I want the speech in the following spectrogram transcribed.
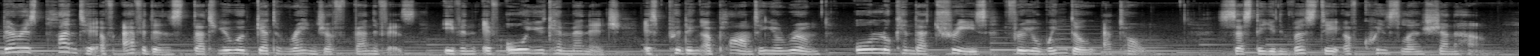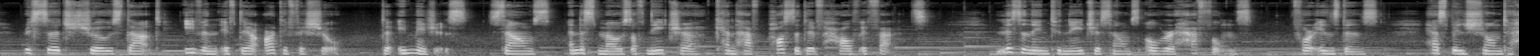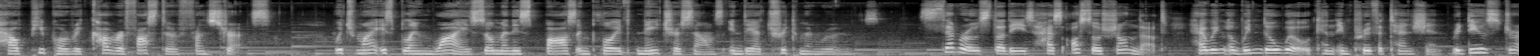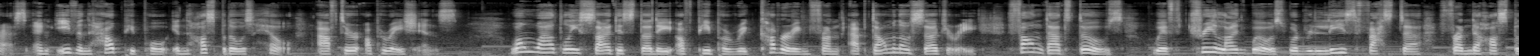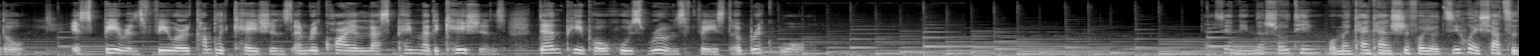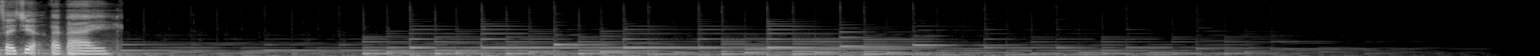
There is plenty of evidence that you will get a range of benefits, even if all you can manage is putting a plant in your room or looking at trees through your window at home, says the University of Queensland Shanahan. Research shows that even if they are artificial, the images, sounds, and the smells of nature can have positive health effects. Listening to nature sounds over headphones, for instance, has been shown to help people recover faster from stress, which might explain why so many spas employed nature sounds in their treatment rooms. Several studies has also shown that having a window wheel can improve attention, reduce stress, and even help people in hospitals heal after operations. One widely cited study of people recovering from abdominal surgery found that those with tree lined wheels were released faster from the hospital, experience fewer complications, and require less pain medications than people whose rooms faced a brick wall. 谢您的收听，我们看看是否有机会下次再见，拜拜。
